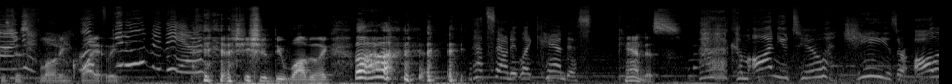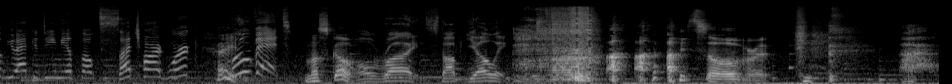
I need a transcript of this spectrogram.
She's just floating quietly. Let's get over there. she should be wobbling like, ah! That sounded like Candace. Candace. Ah, Come on, you two. Jeez, are all of you academia folks such hard work? Hey. Move it! Let's go. All right, stop yelling. I'm so over it.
